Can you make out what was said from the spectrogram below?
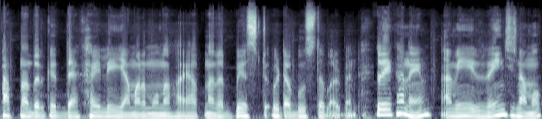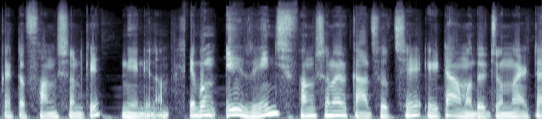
আপনাদেরকে দেখাইলেই আমার মনে হয় আপনারা বেস্ট ওইটা বুঝতে পারবেন। তো এখানে আমি রেঞ্জ নামক একটা ফাংশনকে নিয়ে নিলাম। এবং এই রেঞ্জ ফাংশনের কাজ হচ্ছে এটা আমাদের জন্য একটা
